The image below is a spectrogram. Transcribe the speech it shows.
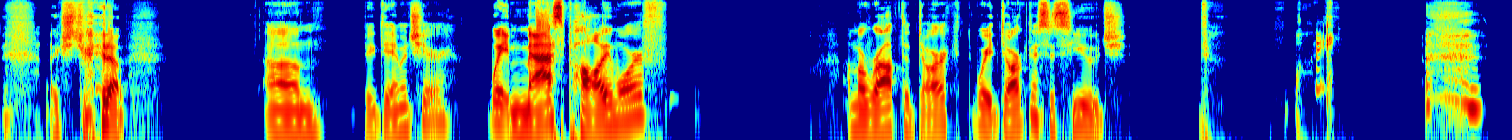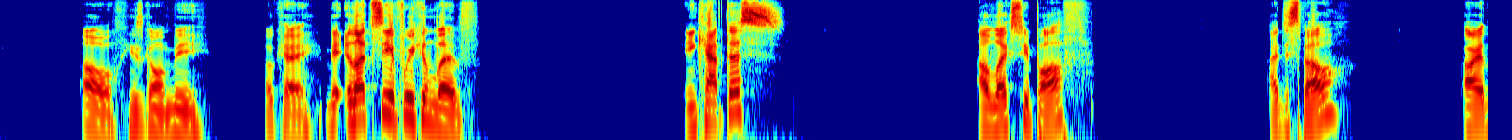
like straight up. Um, big damage here. Wait, mass polymorph. I'm a Rop the Dark. Wait, darkness is huge. what? Oh, he's going me. Okay, let's see if we can live. Incap this. I'll leg sweep off. I dispel. All right.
